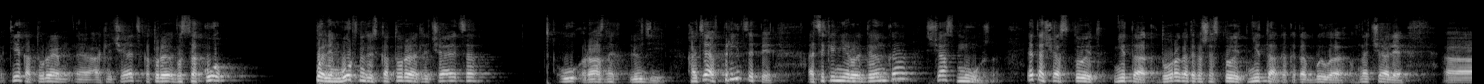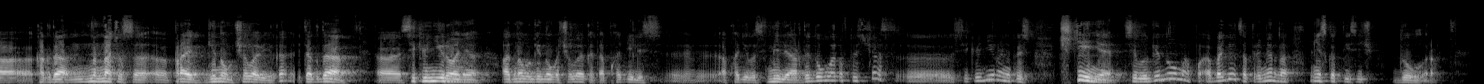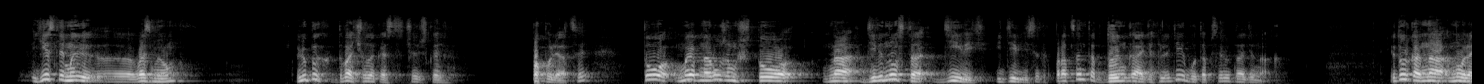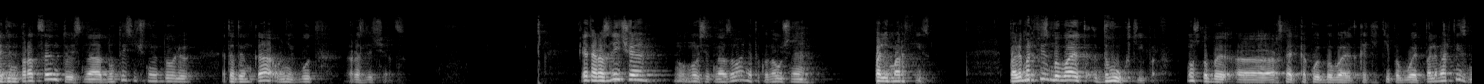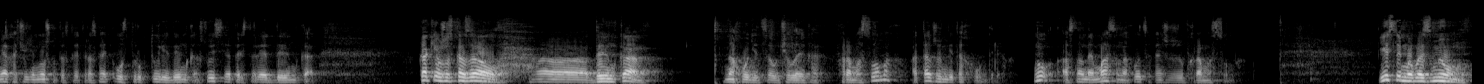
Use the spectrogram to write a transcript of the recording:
те, которые отличаются, которые высоко полиморфны, то есть которые отличаются у разных людей. Хотя, в принципе, отсеквенировать ДНК сейчас можно. Это сейчас стоит не так дорого, это, конечно, стоит не так, как это было в начале, э, когда начался э, проект «Геном человека». И тогда э, секвенирование одного генома человека это обходилось, обходилось в миллиарды долларов. То сейчас секвенирование, то есть чтение всего генома обойдется примерно несколько тысяч долларов. Если мы возьмем любых два человека из человеческой популяции, то мы обнаружим, что на 99,9% ДНК этих людей будет абсолютно одинаков. И только на 0,1%, то есть на одну тысячную долю, эта ДНК у них будет различаться. Это различие ну, носит название, такое научное полиморфизм. Полиморфизм бывает двух типов. Ну, чтобы э, рассказать, какой бывает, каких типов бывает полиморфизм, я хочу немножко, так сказать, рассказать о структуре ДНК, что из себя представляет ДНК. Как я уже сказал, э, ДНК находится у человека в хромосомах, а также в митохондриях. Ну, основная масса находится, конечно же, в хромосомах. Если мы возьмем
